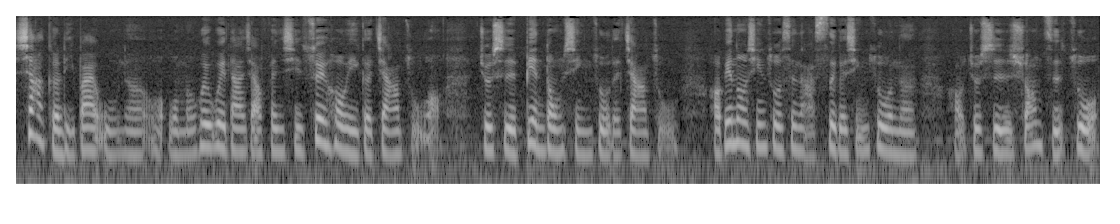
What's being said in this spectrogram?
下个礼拜五呢，我我们会为大家分析最后一个家族哦，就是变动星座的家族。好，变动星座是哪四个星座呢？好，就是双子座、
